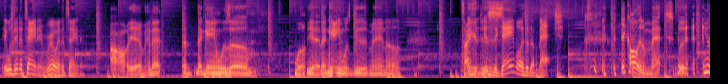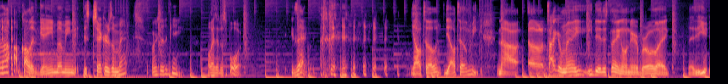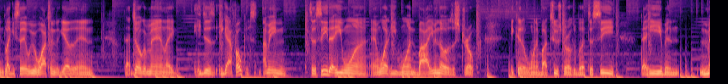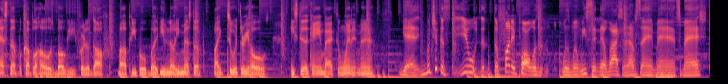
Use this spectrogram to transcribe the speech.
it was entertaining, real entertaining. Oh yeah, man. That that, that game was um well, yeah, that game was good, man. Uh Tiger Is it, just is it a game or is it a match? They call it a match, but you know, I- I'll call it a game. I mean, is checkers a match or is it a game? Or is it a sport? Exactly. y'all tell him. Y'all tell me. Nah, uh, Tiger man, he, he did his thing on there, bro. Like, you, like you said, we were watching together, and that Joker man, like, he just he got focused. I mean, to see that he won and what he won by, even though it was a stroke, he could have won it by two strokes. But to see that he even messed up a couple of holes, bogey for the golf uh, people, but even though he messed up like two or three holes, he still came back to win it, man. Yeah, but you could you the, the funny part was was when we sitting there watching. I'm saying, man, Smash,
